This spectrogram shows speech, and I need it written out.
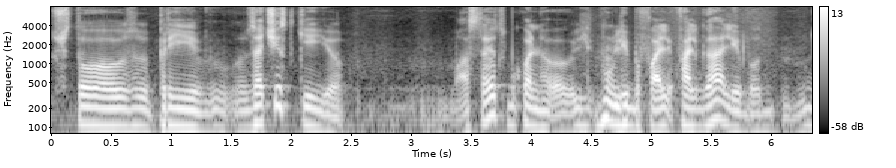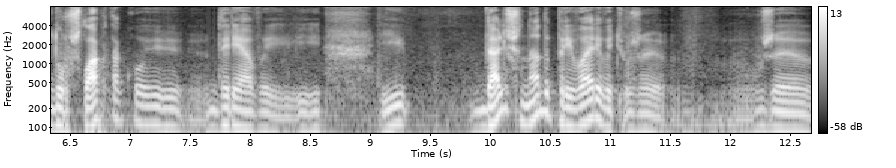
что при зачистке ее остается буквально ну, либо фоль- фольга, либо дуршлаг такой дырявый. И, и дальше надо приваривать уже, уже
